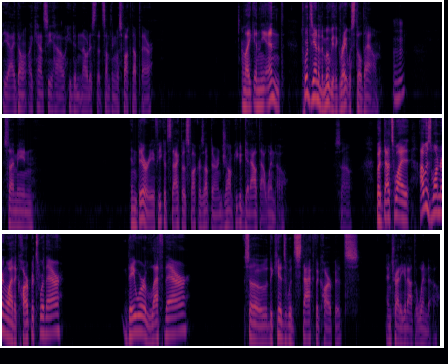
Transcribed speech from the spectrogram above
yeah, I don't I can't see how he didn't notice that something was fucked up there. Like in the end, towards the end of the movie, the grate was still down. Mm-hmm. So I mean, in theory, if he could stack those fuckers up there and jump, he could get out that window. So, but that's why I was wondering why the carpets were there. they were left there so the kids would stack the carpets and try to get out the window.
